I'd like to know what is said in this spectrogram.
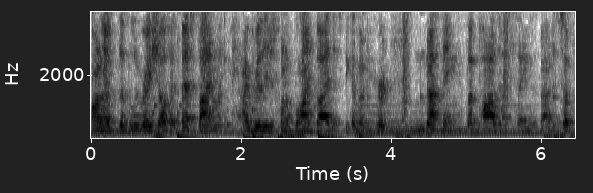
on a, the Blu-ray shelf at Best Buy. I'm like, man, I really just want to blind buy this because I've heard nothing but positive things about it. So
